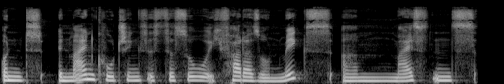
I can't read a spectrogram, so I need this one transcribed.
Und in meinen Coachings ist das so, ich fahre da so einen Mix. Ähm, meistens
